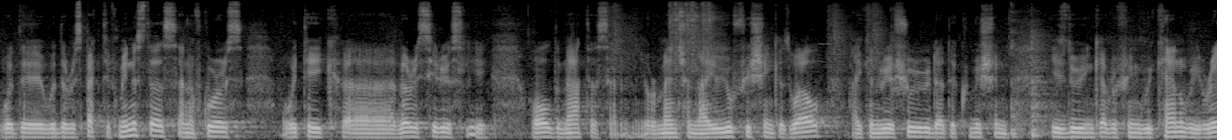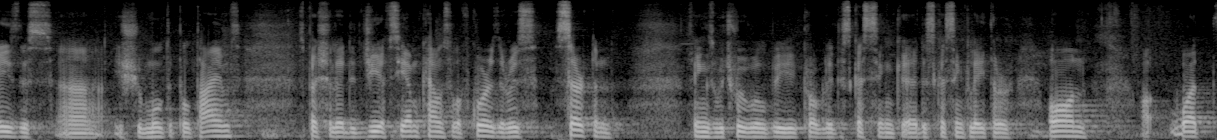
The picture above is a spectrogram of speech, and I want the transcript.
with, the, with the respective ministers. And of course, we take uh, very seriously all the matters and you mentioned IUU fishing as well. I can reassure you that the Commission is doing everything we can. We raised this uh, issue multiple times, especially at the GFCM Council. Of course, there is certain things which we will be probably discussing uh, discussing later on uh, Uh, what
